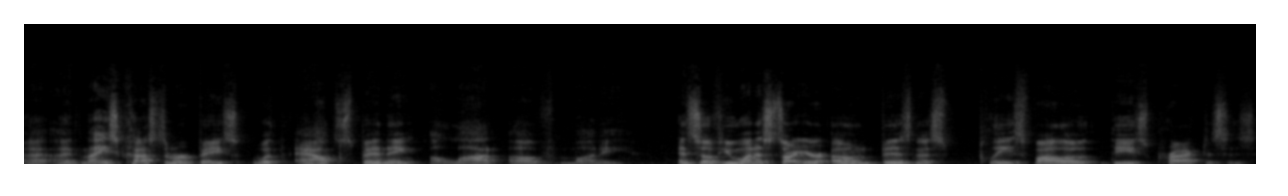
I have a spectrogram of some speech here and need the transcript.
a, a nice customer base without spending a lot of money. And so if you want to start your own business, please follow these practices.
